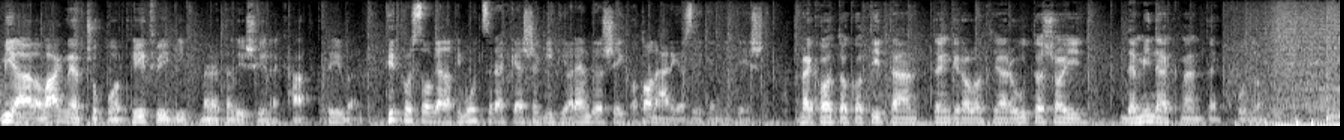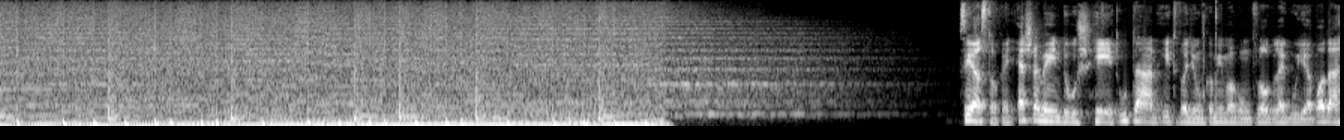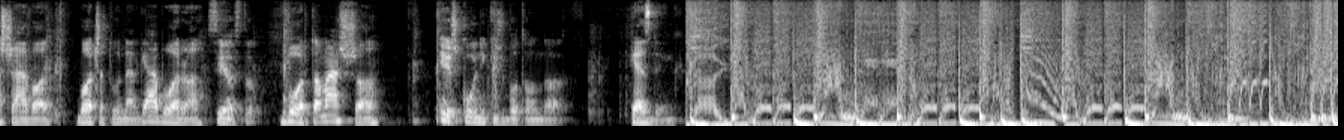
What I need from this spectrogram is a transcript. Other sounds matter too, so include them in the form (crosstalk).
Mi áll a Wagner csoport hétvégi menetelésének hátterében? Titkos szolgálati módszerekkel segíti a rendőrség a tanárérzékenyítést. Meghaltak a Titán tenger alatt járó utasai, de minek mentek oda? Sziasztok! Egy eseménydús hét után itt vagyunk a Mi Magunk Vlog legújabb adásával, Barcsa Turner Gáborral, Sziasztok! Bor Tamással. És Kónyi kis botondal. Kezdünk!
